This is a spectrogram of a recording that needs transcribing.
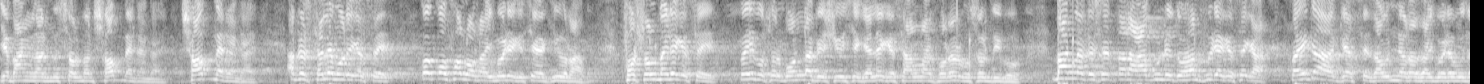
যে বাংলার মুসলমান সব মেনে নেয়, সব মেনে নেয়। আপনার ছেলে মরে গেছে কই কফলও নাই, মরে গেছে, কি ওরা ফসল মেরে গেছে কই বছর বন্যা বেশি হয়েছে, গেলে গেছে আল্লাহ পরের বছর দিব। বাংলাদেশের তারা আগুনে দোহান ফুড়ে গেছে গা। কয়টা গেছে যাউন্যারা যাইব, এটা বুধ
